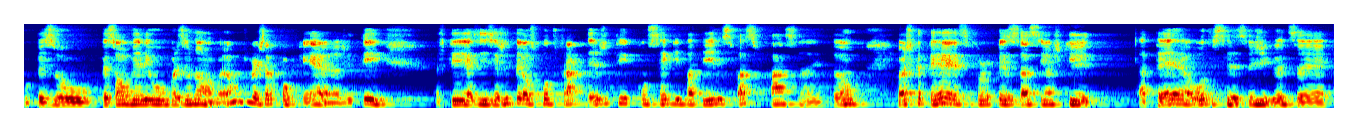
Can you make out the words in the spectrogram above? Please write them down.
O, pessoal, o pessoal vê ali o Brasil, não, agora é um adversário qualquer, a gente acho que assim, se a gente pegar os pontos fracos dele, a gente consegue bater eles fácil, fácil, né? Então, eu acho que até, se for pensar assim, acho que até outras seleções gigantes, é,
